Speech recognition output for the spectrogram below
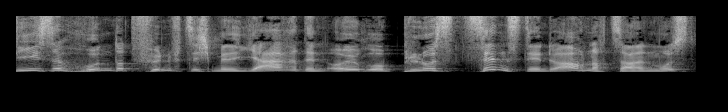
diese 150 Milliarden Euro plus Zins, den du auch noch zahlen musst,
